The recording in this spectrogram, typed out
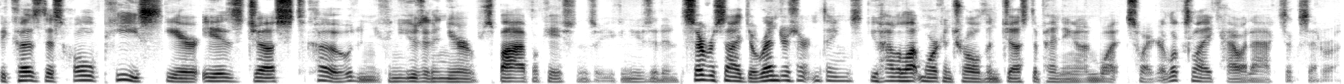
Because this whole piece here is just code and you can use it in your SPA applications or you can use it in server side to render certain things, you have a lot more control than just depending on what Swagger looks like, how it acts, etc.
